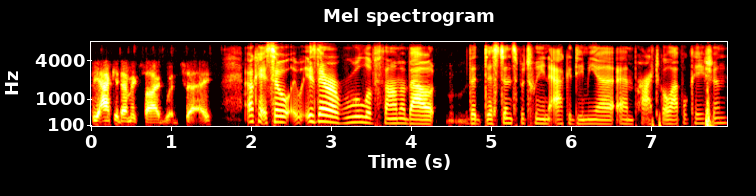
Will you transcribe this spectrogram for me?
the academic side would say. Okay, so is there a rule of thumb about the distance between academia and practical application?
